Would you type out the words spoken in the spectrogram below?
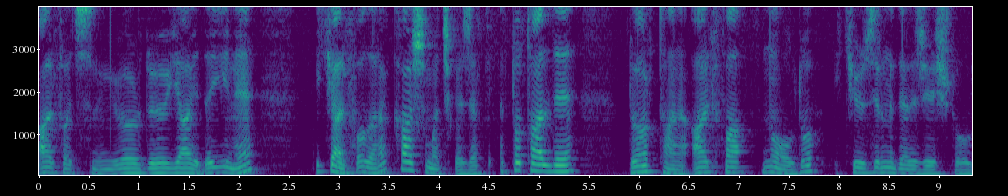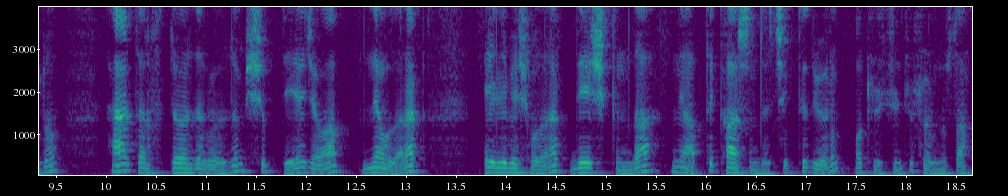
alfa açısının gördüğü yay da yine 2 alfa olarak karşıma çıkacak. E, totalde 4 tane alfa ne oldu? 220 derece eşit oldu. Her tarafı 4'e böldüm. Şıp diye cevap ne olarak 55 olarak D şıkkında ne yaptı? Karşımıza çıktı diyorum 33. sorumuzda.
